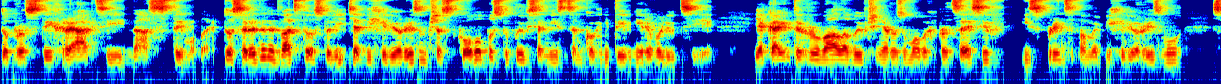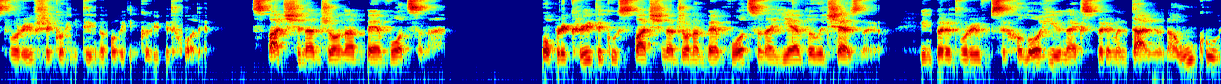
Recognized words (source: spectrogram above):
до простих реакцій на стимули. До середини ХХ століття біхевіоризм частково поступився місцем когнітивній революції, яка інтегрувала вивчення розумових процесів із принципами біхевіоризму, створивши когнітивно-поведінкові підходи. Спадщина Джона Б. Вотсона. Попри критику, спадщина Джона Б. Вотсона є величезною. Він перетворив психологію на експериментальну науку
